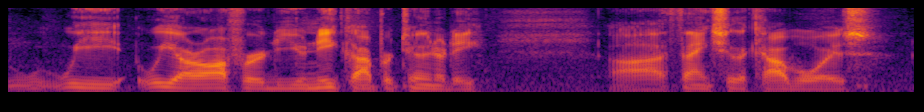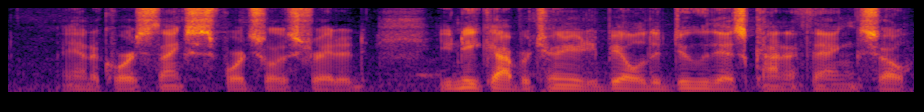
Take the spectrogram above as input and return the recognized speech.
we we are offered a unique opportunity, uh, thanks to the Cowboys, and of course thanks to Sports Illustrated. Unique opportunity to be able to do this kind of thing. So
